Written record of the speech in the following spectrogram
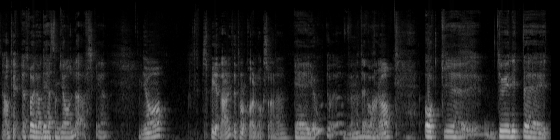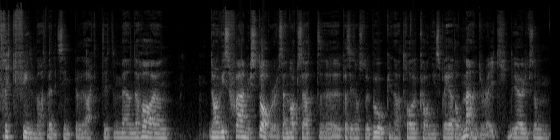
Ja, okej. Jag tror det var det som Jan Löf skrev. Ja. Spelar han inte Trollkarlen också? Eller? Eh, jo, för mig att det var han. Ja. Och eh, du är lite trickfilmat, väldigt simpelaktigt. Men det har en, det har en viss charmig story. Sen också att, eh, precis som står i boken, att Trollkarlen är inspirerad av Mandrake. Det gör liksom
